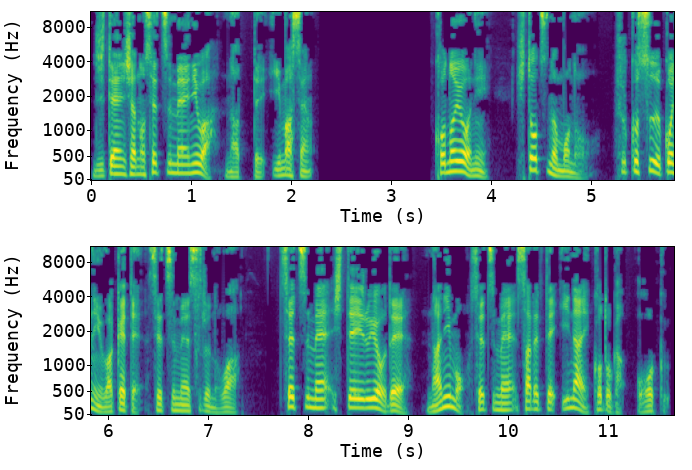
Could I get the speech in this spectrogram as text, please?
自転車の説明にはなっていません。このように一つのものを複数個に分けて説明するのは、説明しているようで何も説明されていないことが多く、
